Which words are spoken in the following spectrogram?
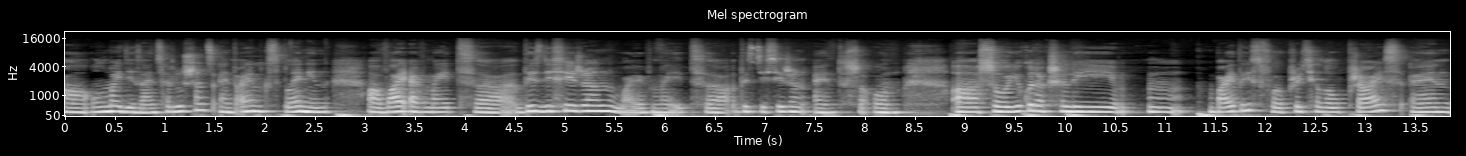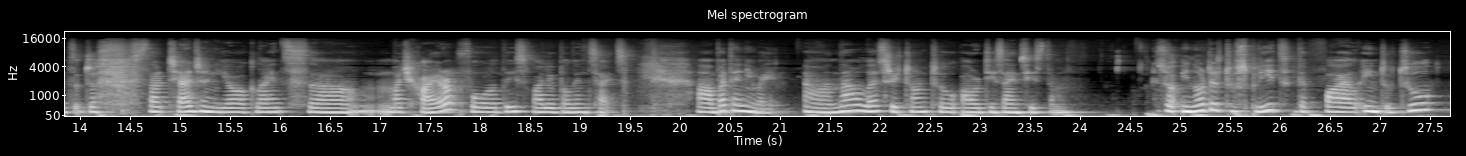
uh, all my design solutions and I am explaining uh, why I've made this decision, why I've made this decision and so on. So you could actually um, buy this for a pretty low price and just start charging your clients uh, much higher for these valuable insights. but anyway, now let's return to our design system. So in order to split the file into two,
